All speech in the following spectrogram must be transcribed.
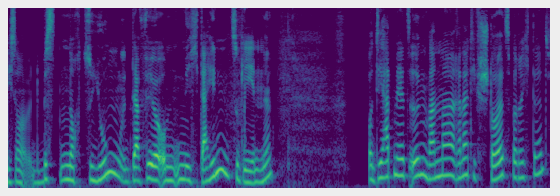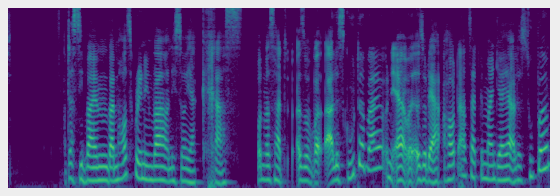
ich so, du bist noch zu jung dafür, um nicht dahin zu gehen, ne? Und die hat mir jetzt irgendwann mal relativ stolz berichtet, dass sie beim, beim Hautscreening war. Und ich so, ja, krass. Und was hat, also alles gut dabei? Und er, also der Hautarzt hat gemeint, ja, ja, alles super.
